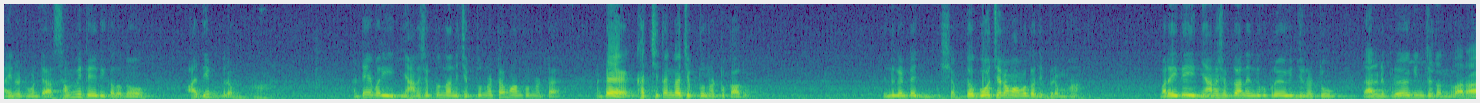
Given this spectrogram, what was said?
అయినటువంటి ఆ సంవిత్ ఏది కలదో అది బ్రహ్మ. అంటే మరి ఈ జ్ఞానశబ్దం దాన్ని చెప్తున్నట్ట మాంటున్నట్ట అంటే ఖచ్చితంగా చెప్తున్నట్టు కాదు. ఎందుకంటే శబ్దగోచరం అవదది బ్రహ్మ. మరైతే ఈ జ్ఞానశబ్దాన్ని ఎందుకు ప్రయోగించినట్టు? దానిని ప్రయోగించడం ద్వారా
